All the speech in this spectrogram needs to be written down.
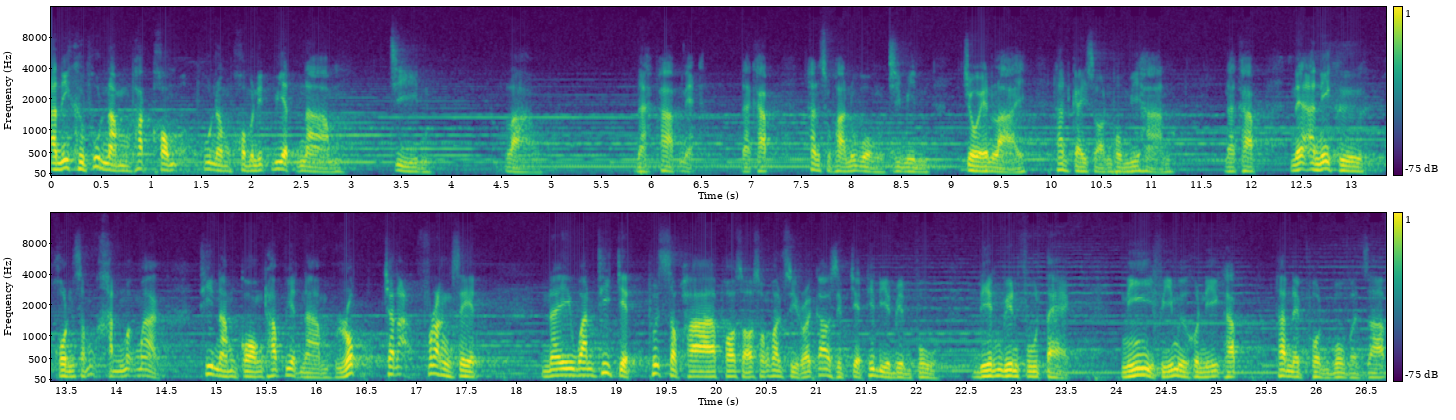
อันนี้คือผู้นำพรรคคอมผู้นำคอมมิวนิสต์เวียดนาม จีนลาวนะภาพเนี่ยนะครับท่านสุภานุวงศ์จิมิน โจเอ็นหลาย ท่านไกรสอนพรมวิหารนะครับเนี่ยอันนี้คือคนสำคัญมาก ๆ ที่นำกองทัพเวียดนามรบชนะฝรั่งเศส ในวันที่ 7 พฤษภาพศ 2497 ที่เดียนเวียนฟู เดียนเวียนฟูแตก นี่ฝีมือคนนี้ครับ ท่านในพลโววันซับ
